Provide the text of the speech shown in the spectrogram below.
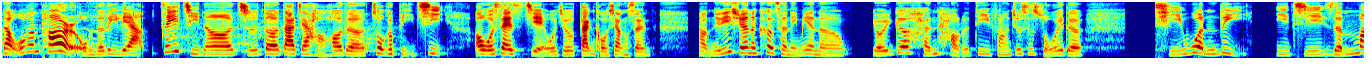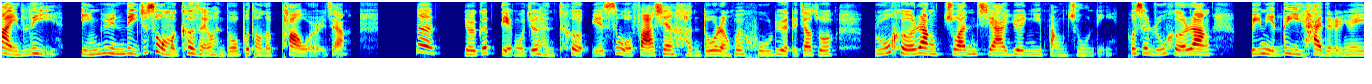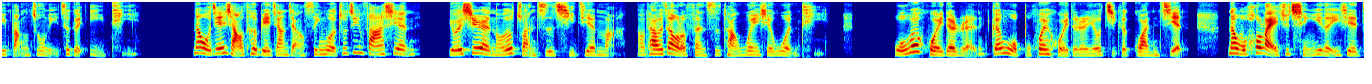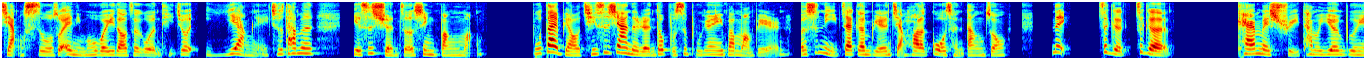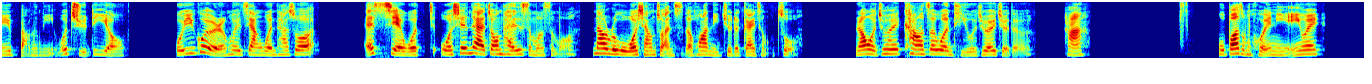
那 Woman Power，我们的力量这一集呢，值得大家好好的做个笔记哦。我是 S 姐，我就单口相声。好，女力学院的课程里面呢，有一个很好的地方，就是所谓的提问力以及人脉力、营运力，就是我们课程有很多不同的 power。这样，那有一个点我觉得很特别，是我发现很多人会忽略的，叫做如何让专家愿意帮助你，或是如何让比你厉害的人愿意帮助你这个议题。那我今天想要特别讲讲，是因为我最近发现有一些人，我都转职期间嘛，然后他会在我的粉丝团问一些问题，我会回的人跟我不会回的人有几个关键。那我后来也去请益的一些讲师，我说：“哎，你们会不会遇到这个问题？”就一样，哎，就是他们也是选择性帮忙，不代表其实现在的人都不是不愿意帮忙别人，而是你在跟别人讲话的过程当中，那这个这个 chemistry，他们愿不愿意帮你？我举例哦，我遇过有人会这样问，他说。S 姐，我我现在的状态是什么什么？那如果我想转职的话，你觉得该怎么做？然后我就会看到这个问题，我就会觉得，哈，我不知道怎么回你，因为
